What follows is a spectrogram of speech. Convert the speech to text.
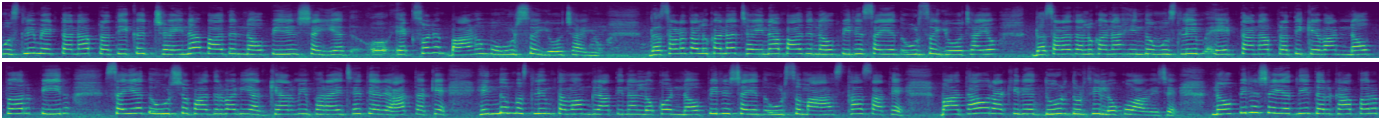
મુસ્લિમ એકતાના પ્રતીક જૈનાબાદ નવપીર સૈયદ એકસો ને બાણુંમું ઉર્સ યોજાયું. દસાડા તાલુકાના જૈનાબાદ નવપીર સૈયદ ઉર્સ યોજાયો. દસાડા તાલુકાના હિન્દુ મુસ્લિમ એકતાના પ્રતીક એવા નવપર પીર સૈયદ ઉર્સ ભાદરવાની અગિયારમી ભરાય છે. ત્યારે આ તકે હિન્દુ મુસ્લિમ તમામ જ્ઞાતિના લોકો નવપીર સૈયદ ઉર્સમાં આસ્થા સાથે બાધાઓ રાખીને દૂર દૂરથી લોકો આવે છે. નવપીર સૈયદની દરગાહ પર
